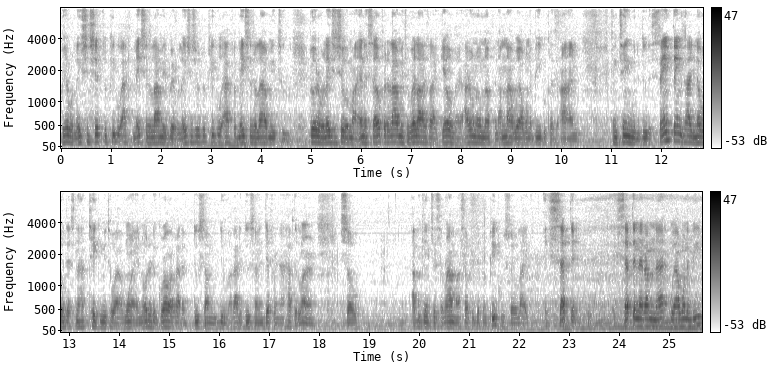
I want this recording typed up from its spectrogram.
build relationships with people. Affirmations allowed me to build relationships with people. Affirmations allowed me to build a relationship with my inner self. It allowed me to realize like, yo, like I don't know nothing. I'm not where I want to be because I'm continuing to do the same things I know that's not taking me to where I want. In order to grow, I gotta do something new. I gotta do something different. I have to learn. So I begin to surround myself with different people. So like accepting accepting that I'm not where I want to be,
